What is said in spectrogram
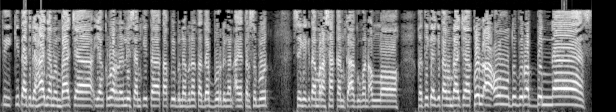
kita tidak hanya membaca yang keluar dari lisan kita, tapi benar-benar tadabbur dengan ayat tersebut sehingga kita merasakan keagungan Allah. Ketika kita membaca Qul a'udzu birabbin nas.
